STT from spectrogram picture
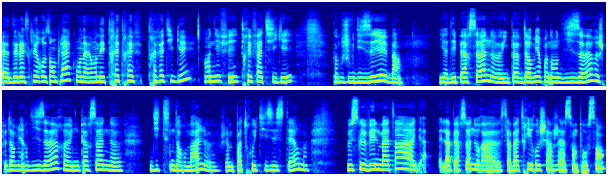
de la sclérose en plaques. On, a- on est très très très fatigué. En effet, très fatiguée. Comme je vous disais, ben il y a des personnes, ils peuvent dormir pendant 10 heures, je peux dormir 10 heures. Une personne dite normale, j'aime pas trop utiliser ce terme, peut se lever le matin, la personne aura sa batterie rechargée à 100%.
